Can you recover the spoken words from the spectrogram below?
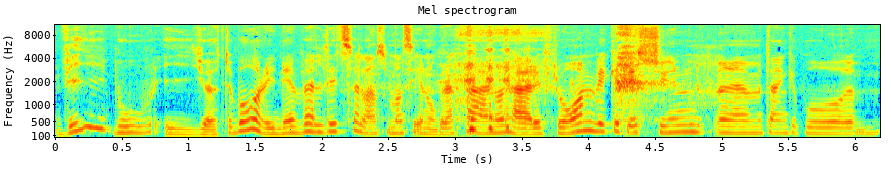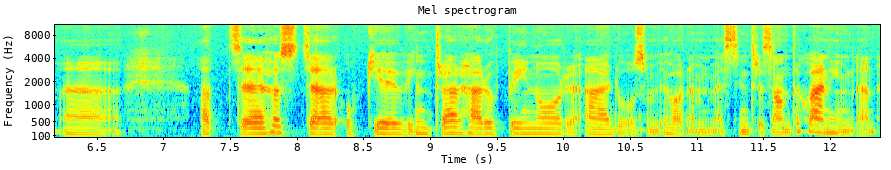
vi bor i Göteborg. Det är väldigt sällan som man ser några stjärnor härifrån, vilket är synd uh, med tanke på uh, att eh, höstar och eh, vintrar här uppe i norr är då som vi har den mest intressanta stjärnhimlen.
